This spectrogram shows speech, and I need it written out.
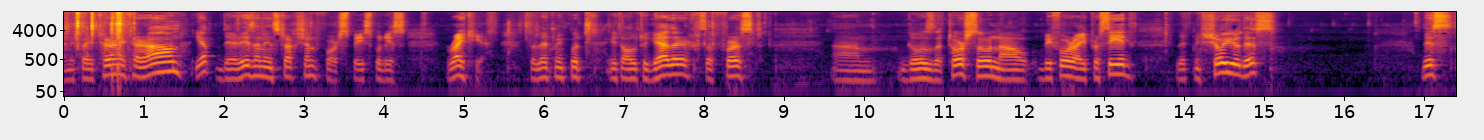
And if I turn it around, yep, there is an instruction for Space Police right here. So let me put it all together. So first um, goes the torso. Now, before I proceed, let me show you this. This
